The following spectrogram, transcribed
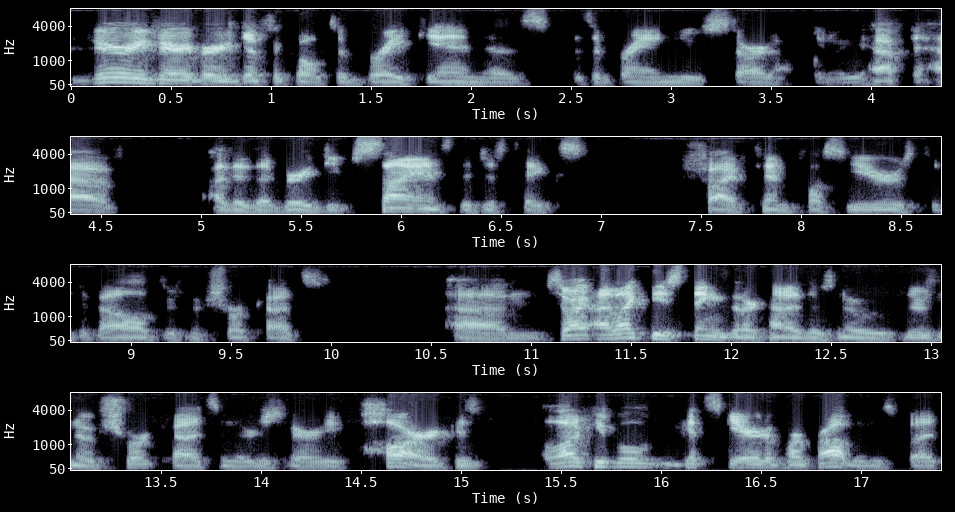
very very very difficult to break in as as a brand new startup. You know you have to have either that very deep science that just takes five ten plus years to develop. There's no shortcuts um, so I, I, like these things that are kind of there's no there's no shortcuts and they're just very hard because a lot of people get scared of hard problems, but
